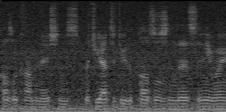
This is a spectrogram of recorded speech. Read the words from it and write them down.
puzzle combinations, but you have to do the puzzles in this anyway.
